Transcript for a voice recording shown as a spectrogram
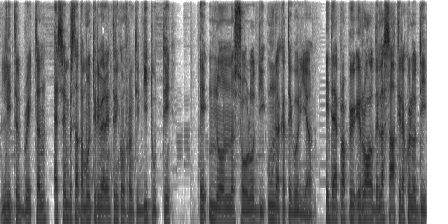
Little Britain è sempre stata molto irriverente nei confronti di tutti e non solo di una categoria. Ed è proprio il ruolo della satira quello di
